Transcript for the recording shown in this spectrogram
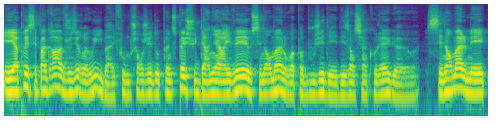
Et après, c'est pas grave, je veux dire, oui, bah, il faut me changer d'open space, je suis le dernier arrivé, c'est normal, on va pas bouger des, anciens collègues, euh, c'est normal, mais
